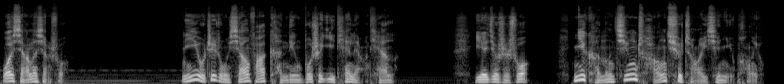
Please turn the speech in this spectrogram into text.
我想了想说：“你有这种想法肯定不是一天两天了，也就是说，你可能经常去找一些女朋友，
